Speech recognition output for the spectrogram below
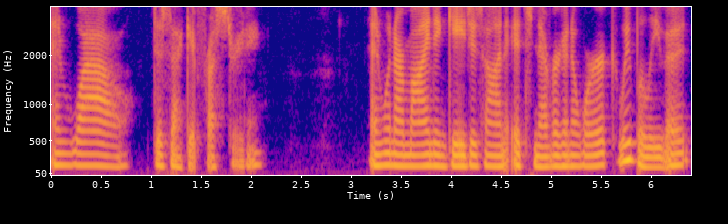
And wow, does that get frustrating. And when our mind engages on it's never going to work, we believe it.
